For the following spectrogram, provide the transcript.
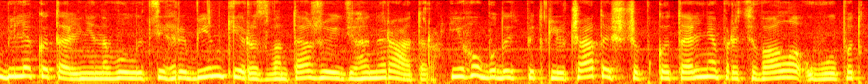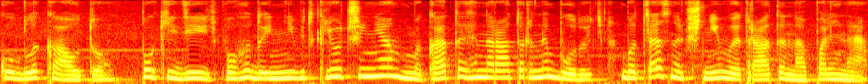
Біля котельні на вулиці Гребінки розвантажують генератор. Його будуть підключати, щоб котельня працювала у випадку блекауту. Поки діють погодинні відключення, вмикати генератор не будуть, бо це значні витрати на пальне.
